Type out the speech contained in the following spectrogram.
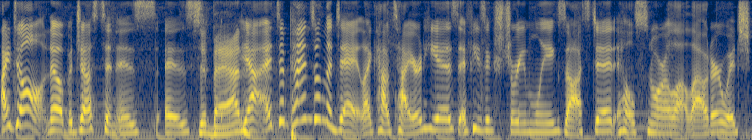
I don't know, but Justin is is. Is it bad? Yeah, it depends on the day, like how tired he is. If he's extremely exhausted, he'll snore a lot louder. Which,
